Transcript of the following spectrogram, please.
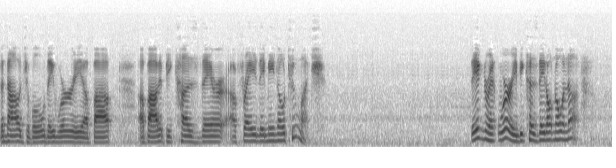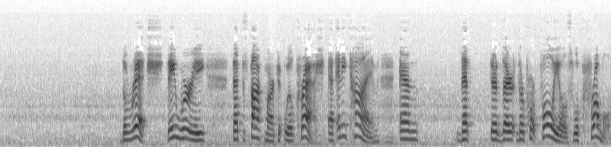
The knowledgeable, they worry about about it because they're afraid they may know too much. The ignorant worry because they don't know enough. The rich, they worry that the stock market will crash at any time and that their, their, their portfolios will crumble.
